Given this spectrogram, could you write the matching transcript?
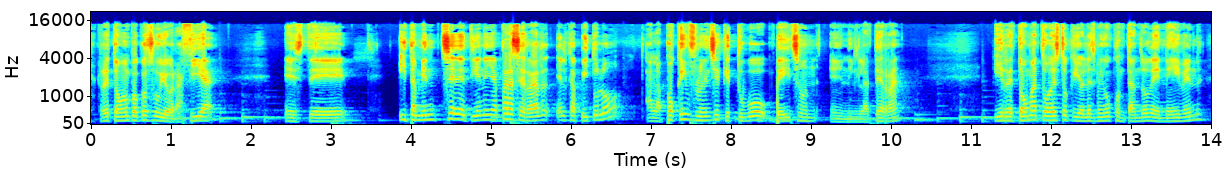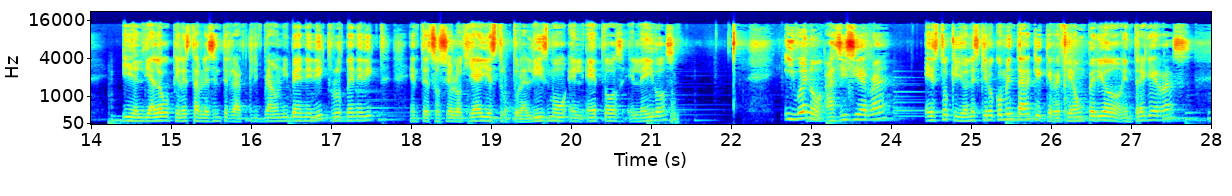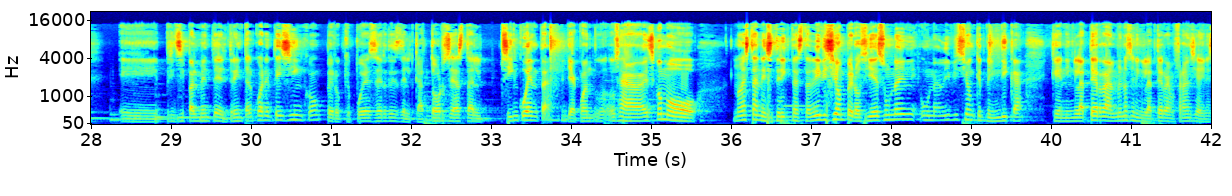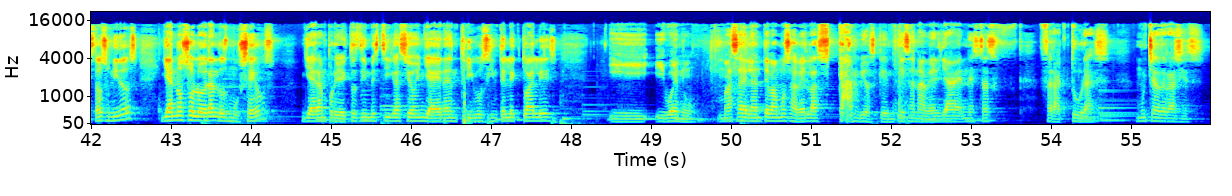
Retoma un poco su biografía. Este y también se detiene ya para cerrar el capítulo a la poca influencia que tuvo Bateson en Inglaterra y retoma todo esto que yo les vengo contando de Naven y el diálogo que él establece entre Radcliffe Brown y Benedict, Ruth Benedict, entre sociología y estructuralismo, el ethos, el eidos. Y bueno, así cierra esto que yo les quiero comentar, que, que refiere a un periodo entre guerras, eh, principalmente del 30 al 45, pero que puede ser desde el 14 hasta el 50, ya cuando, o sea, es como, no es tan estricta esta división, pero sí es una, una división que te indica que en Inglaterra, al menos en Inglaterra, en Francia y en Estados Unidos, ya no solo eran los museos, ya eran proyectos de investigación, ya eran tribus intelectuales, y, y, bueno, más adelante vamos a ver los cambios que empiezan a haber ya en estas fracturas. Muchas gracias.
